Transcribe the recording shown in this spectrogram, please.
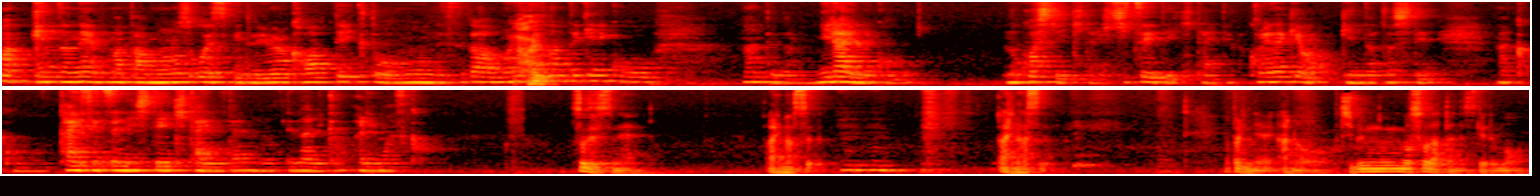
う、まあ、銀座ねまたものすごいスピードでいろいろ変わっていくとは思うんですが森岡さん的にこう、なんていうんだろう未来にこう残していきたい引き継いでいきたいというかこれだけは銀座としてなんかこう大切にしていきたいみたいなものって何かありますか、そうですね。あります。うんあります。やっぱりねあの自分もそうだったんですけども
